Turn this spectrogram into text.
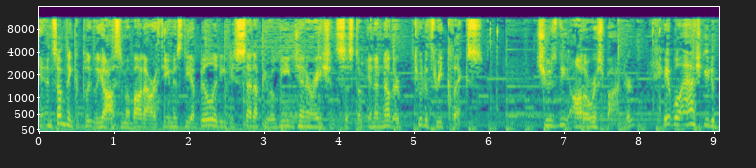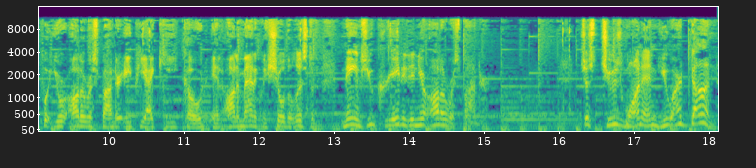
And something completely awesome about our theme is the ability to set up your lead generation system in another two to three clicks. Choose the autoresponder. It will ask you to put your autoresponder API key code and automatically show the list of names you created in your autoresponder. Just choose one and you are done.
